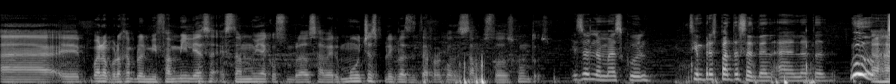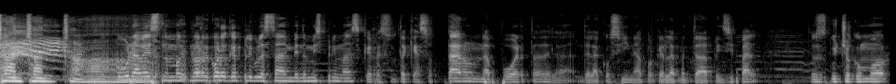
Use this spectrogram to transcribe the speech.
ah, eh, bueno, por ejemplo, en mi familia están muy acostumbrados a ver muchas películas de terror cuando estamos todos juntos. Eso es lo más cool. Siempre espantas al de al atrás. Ajá. Chan, chan, chan. Hubo Una vez, no, me- no recuerdo qué película estaban viendo mis primas, que resulta que azotaron la puerta de la, de la cocina, porque es la entrada principal. Entonces escuchó cómo,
